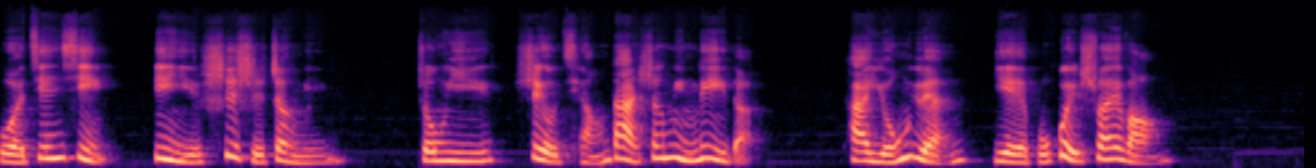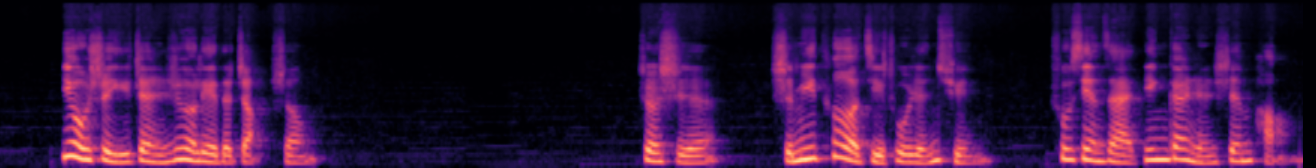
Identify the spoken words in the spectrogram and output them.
我坚信，并以事实证明，中医是有强大生命力的。”它永远也不会衰亡。又是一阵热烈的掌声。这时，史密特挤出人群，出现在丁干人身旁。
